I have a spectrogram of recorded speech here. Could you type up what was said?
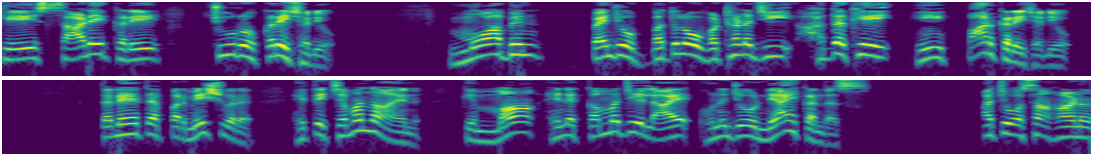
खे साड़े करे चूरो करे छडि॒यो मुआबिन पंहिंजो बदिलो वठण जी हद खे ई पार करे छडि॒यो तॾहिं त परमेश्वर हिते चवंदा आहिनि कि मां हिन कम जे लाइ हुन जो न्याय कंदसि अचो असां हाणे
